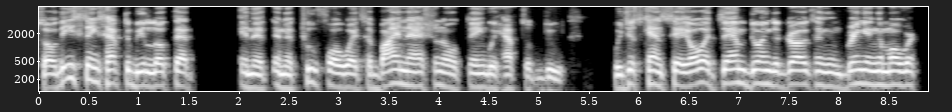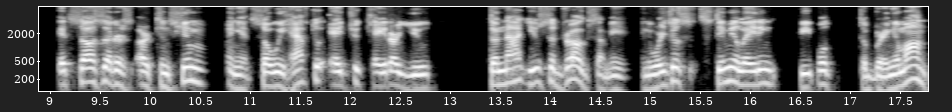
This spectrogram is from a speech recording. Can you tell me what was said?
So these things have to be looked at in a in a twofold way. It's a binational thing we have to do. We just can't say, "Oh, it's them doing the drugs and bringing them over." It's us that are, are consuming it. So we have to educate our youth to not use the drugs. I mean, we're just stimulating people to bring them on.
